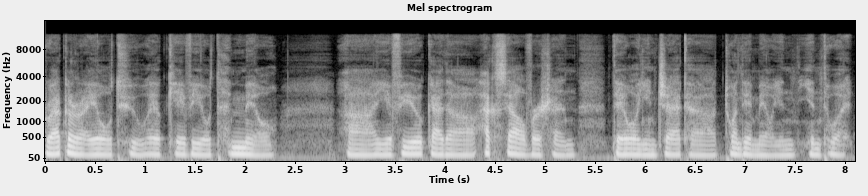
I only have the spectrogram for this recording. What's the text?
regular 802, it'll give you 10 mil. Uh, if you get a XL version, they will inject uh, 20 mil in, into it.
